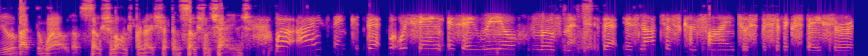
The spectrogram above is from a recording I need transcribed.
you about the world of social entrepreneurship and social change? Well, I think that what we're seeing is a real movement that is not just confined to a specific space or a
